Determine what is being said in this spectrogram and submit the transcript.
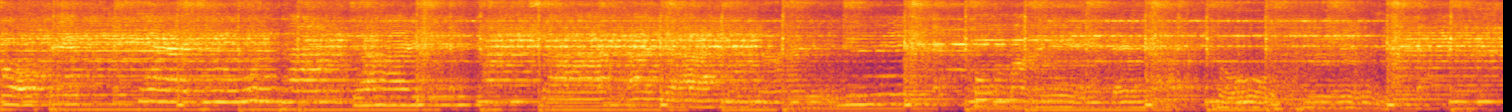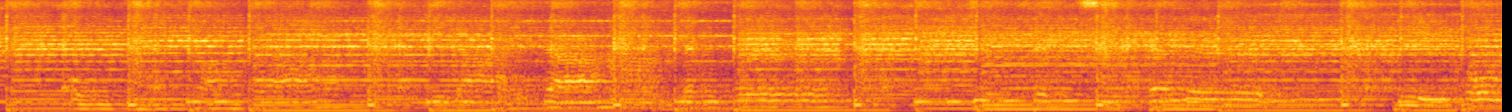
ก็เป็นแค่ทุทางใจสารอาญาในนี้ไม่ได้โลกเธคงเป็ามรัได้ดังแต่เธอจึงเป็นสิ่งเลิศที่ผม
